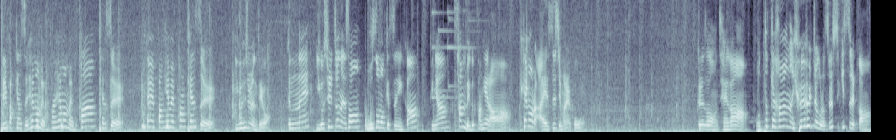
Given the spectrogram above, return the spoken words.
릴빵 캔슬 해머 매그팡 해머 매그팡 캔슬 해매팡 해매팡 캔슬 이거 해주면 돼요. 근데 이거 실전에서 못 써먹겠으니까 그냥 3 매그팡 해라. 해머를 아예 쓰지 말고 그래서 제가 어떻게 하면 효율적으로 쓸 수 있을까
